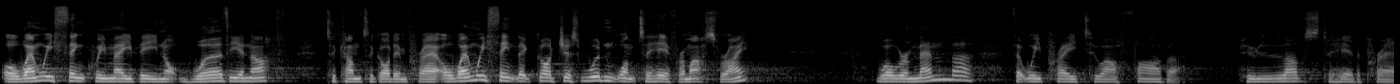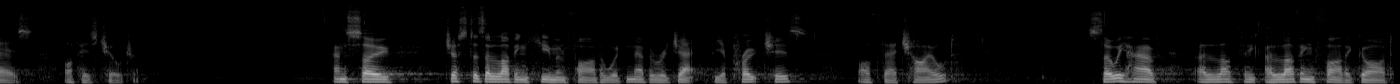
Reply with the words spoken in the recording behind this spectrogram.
or when we think we may be not worthy enough to come to God in prayer, or when we think that God just wouldn't want to hear from us, right? Well, remember that we pray to our Father who loves to hear the prayers of his children. And so, just as a loving human father would never reject the approaches of their child, so we have a loving, a loving Father God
